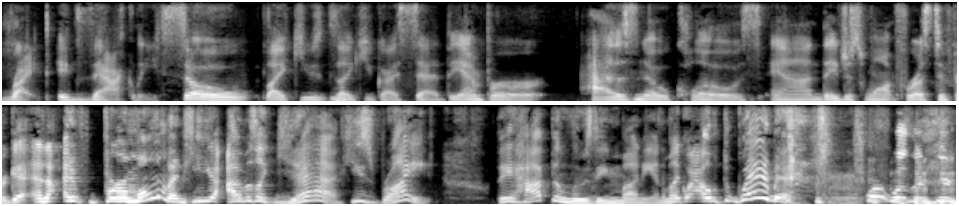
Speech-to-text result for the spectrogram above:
right, exactly. So, like you, like you guys said, the emperor has no clothes, and they just want for us to forget. And I, for a moment, he, I was like, yeah, he's right. They have been losing money, and I'm like, wow, wait a minute. well, well there, there,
